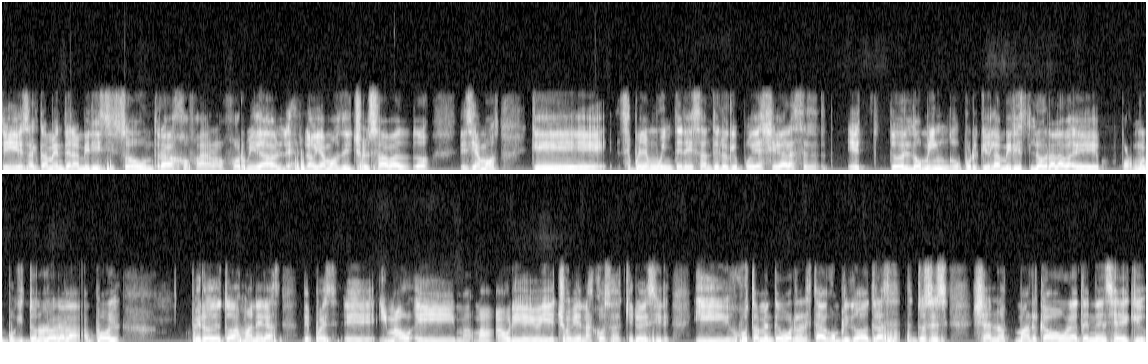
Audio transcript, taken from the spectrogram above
Sí, exactamente. La Miris hizo un trabajo formidable. Lo habíamos dicho el sábado. Decíamos que se ponía muy interesante lo que podía llegar a ser todo el domingo, porque la Miris logra, la, eh, por muy poquito no logra la pole, pero de todas maneras, después, eh, y, y Mauri había hecho bien las cosas, quiero decir, y justamente Warner estaba complicado atrás. Entonces ya nos marcaba una tendencia de que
